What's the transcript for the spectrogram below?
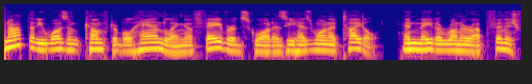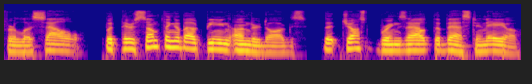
Not that he wasn't comfortable handling a favored squad as he has won a title and made a runner-up finish for La Salle, but there's something about being underdogs that just brings out the best in Ayo.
